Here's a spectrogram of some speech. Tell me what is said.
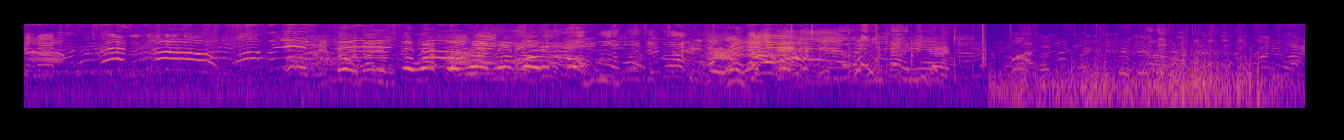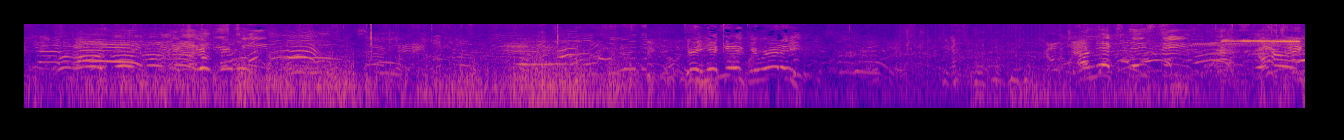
it, Nick! Keep going, Niners. Let's go, Rocco. Run, Rocco. Let's go. Run, let's go. Okay, Nicky, get ready. Oh, Nick, stay safe. Go, Jake.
